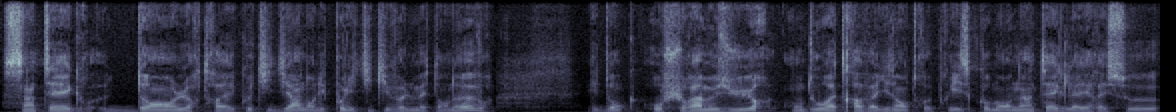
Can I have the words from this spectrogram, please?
s'intègrent dans leur travail quotidien, dans les politiques qu'ils veulent mettre en œuvre. Et donc, au fur et à mesure, on doit travailler dans l'entreprise, comment on intègre la RSE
